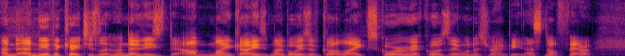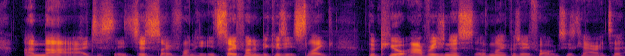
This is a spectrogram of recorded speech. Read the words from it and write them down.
and and the other coach is like, "Well, no, these are my guys, my boys have got like scoring records they want to try and beat. That's not fair." And that I just, it's just so funny. It's so funny because it's like the pure averageness of Michael J. Fox's character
